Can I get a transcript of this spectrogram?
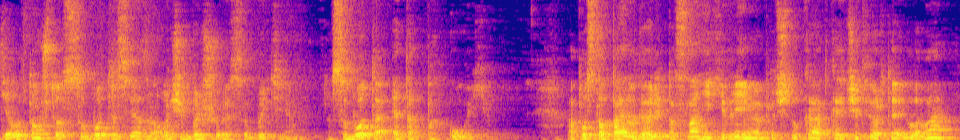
Дело в том, что с субботой связано очень большое событие. Суббота – это покой. Апостол Павел говорит в послании к евреям, я прочту кратко, 4 глава,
